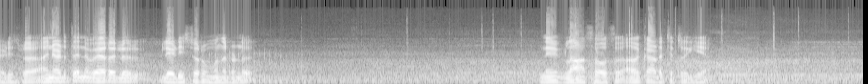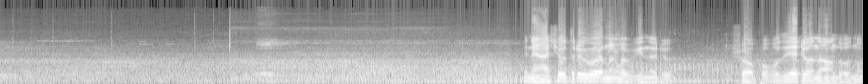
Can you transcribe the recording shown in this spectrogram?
ലേഡീസ് സ്റ്റോർ അതിനടുത്ത് തന്നെ വേറെ ഒരു സ്റ്റോറും വന്നിട്ടുണ്ട്. പിന്നെ ഗ്ലാസ് ഹൗസ് അതൊക്കെ അടച്ചിട്ടിരിക്കുക പിന്നെ ആശുപത്രി ഉപകരണങ്ങൾ വിൽക്കുന്ന ഒരു ഷോപ്പ് പുതിയതായിട്ട് വന്നതാണെന്ന് തോന്നുന്നു.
